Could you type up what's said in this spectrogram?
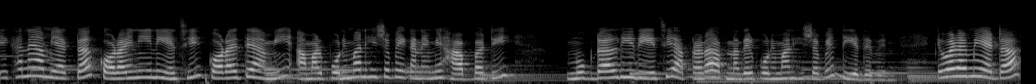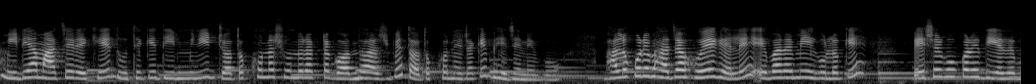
এখানে আমি একটা কড়াই নিয়ে নিয়েছি। কড়াইতে আমি আমার পরিমাণ হিসাবে এখানে আমি হাফ বাটি মুগ ডাল দিয়ে দিয়েছি, আপনারা আপনাদের পরিমাণ হিসাবে দিয়ে দেবেন। এবার আমি এটা মিডিয়াম আঁচে রেখে দু থেকে তিন মিনিট যতক্ষণ না সুন্দর একটা গন্ধ আসবে, ততক্ষণ এটাকে ভেজে নেব। ভালো করে ভাজা হয়ে গেলে এবার আমি এগুলোকে প্রেশার কুকারে দিয়ে দেব।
